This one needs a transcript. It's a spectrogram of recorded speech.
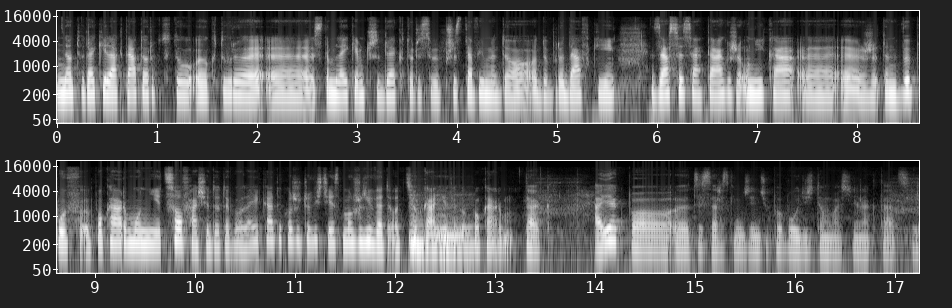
no to taki laktator, któ- e, który e, z tym lejkiem 3D, który sobie przystawimy do, do brodawki, zasysa tak, że unika, e, że ten wypływ pokarmu nie cofa się do tego lejka, tylko rzeczywiście jest możliwe to odciąganie Mhm. tego pokarmu. Tak. A jak po e, cesarskim cięciu pobudzić tą właśnie laktację?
